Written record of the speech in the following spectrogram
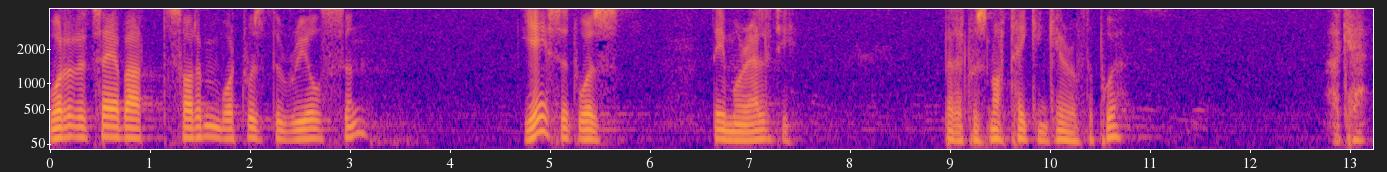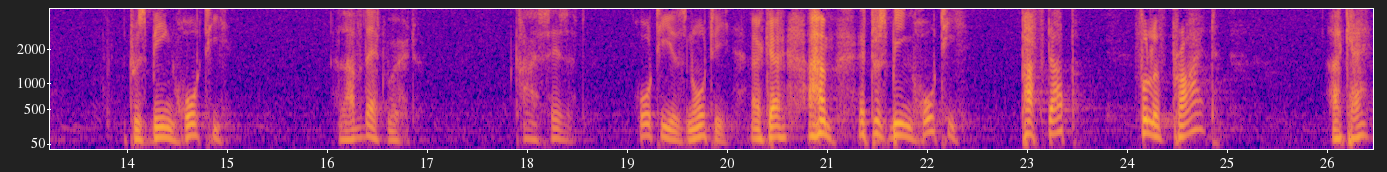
What did it say about Sodom? What was the real sin? Yes, it was the immorality, but it was not taking care of the poor. Okay? It was being haughty. I love that word. Kind of says it. Haughty is naughty. Okay? Um, it was being haughty puffed up, full of pride. Okay?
